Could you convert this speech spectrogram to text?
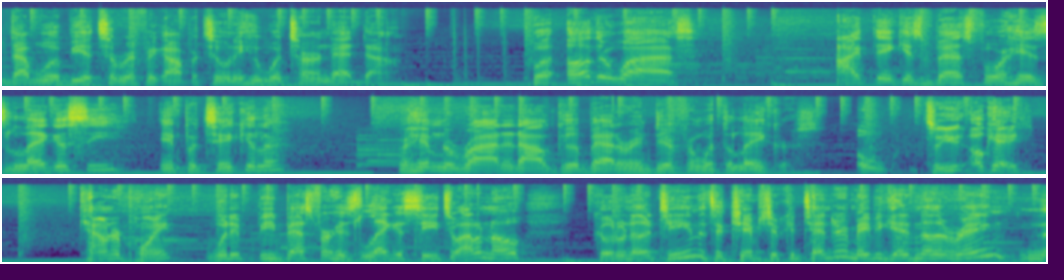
that would be a terrific opportunity. Who would turn that down? But otherwise, I think it's best for his legacy in particular, for him to ride it out, good, bad, or indifferent with the Lakers. Oh, so you okay? Counterpoint: Would it be best for his legacy to I don't know go to another team that's a championship contender, maybe get another ring? N-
